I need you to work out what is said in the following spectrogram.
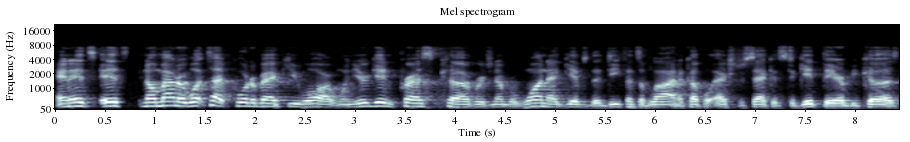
And it's it's no matter what type quarterback you are, when you're getting press coverage, number one, that gives the defensive line a couple extra seconds to get there because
